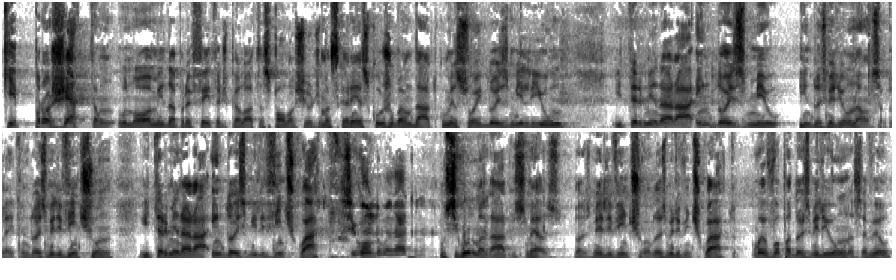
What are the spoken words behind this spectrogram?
que projetam o nome da prefeita de Pelotas, Paula Chil de Mascarenhas, cujo mandato começou em 2001 e terminará em 2000, em 2001 não, São Cleiton, em 2021 e terminará em 2024. Segundo mandato, né? O segundo mandato, isso mesmo, 2021, 2024. Como eu vou para 2001, né, você viu?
